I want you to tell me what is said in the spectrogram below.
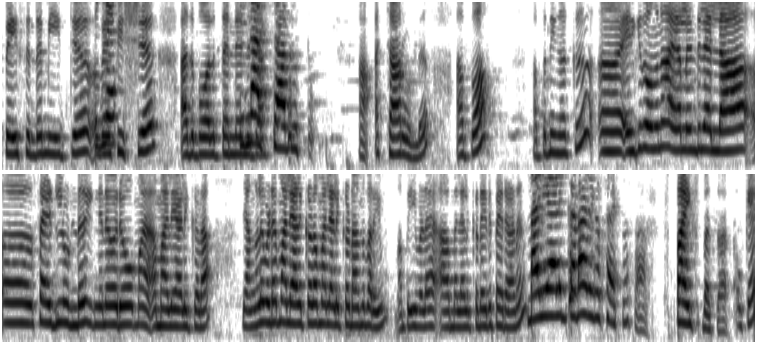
സ്പേസ് ഉണ്ട്. മീറ്റ് ഫിഷ് അതുപോലെ തന്നെ ആ അച്ചാറും ഉണ്ട്. അപ്പോൾ അപ്പം നിങ്ങൾക്ക് എനിക്ക് തോന്നുന്നു അയർലൻഡിലെ എല്ലാ സൈഡിലുണ്ട് ഇങ്ങനെ ഓരോ മലയാളിക്കട മലയാളിക്കട. ഞങ്ങളിവിടെ മലയാളിക്കട മലയാളിക്കട എന്ന് പറയും. അപ്പം ഇവിടെ മലയാളിക്കടയുടെ പേരാണ് മലയാളിക്കട spice bazaar spice bazaar okay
